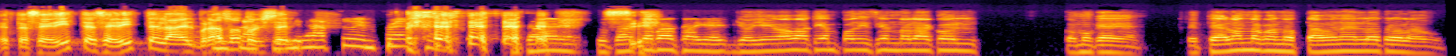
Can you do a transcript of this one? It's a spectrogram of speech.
este cediste, cediste la, el brazo a torcer. ¿Tú sabes, qué pasa? Yo llevaba tiempo diciéndole a Col, como que, te estoy hablando cuando estaba en el otro lado,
